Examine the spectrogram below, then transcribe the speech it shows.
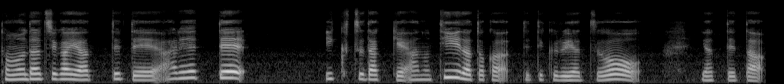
友達がやっててあれっていくつだっけ？あの T だとか出てくるやつをやってた。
